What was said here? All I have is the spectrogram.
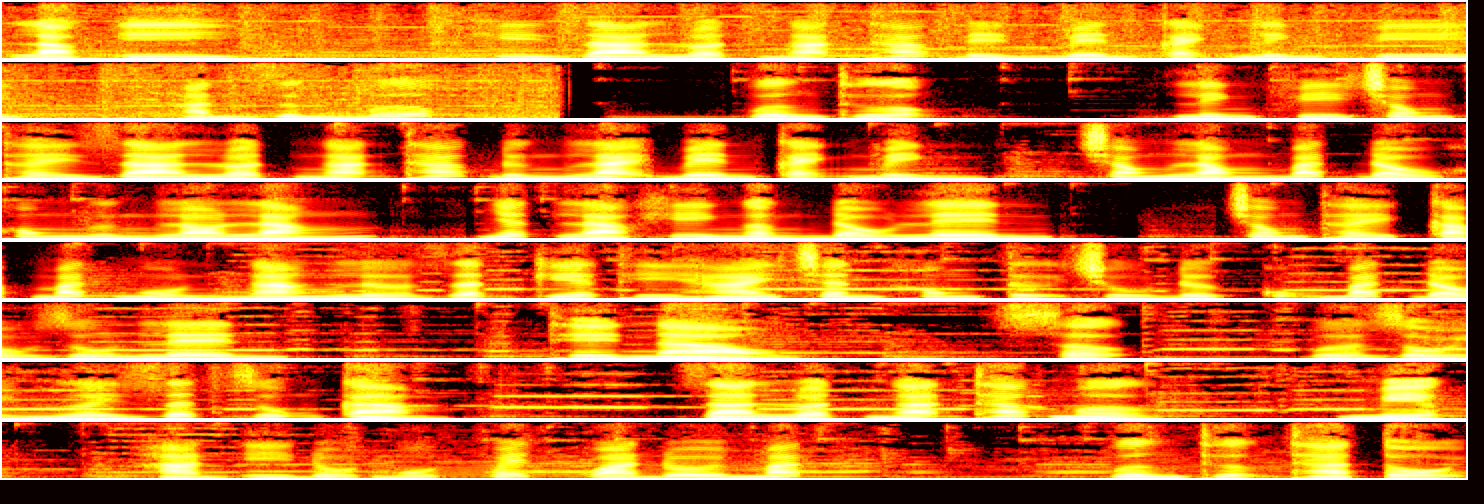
Lạc Y. Khi gia luật ngạn thác đến bên cạnh Linh Phi, hắn dừng bước. Vương thượng, Linh Phi trông thấy gia luật ngạn thác đứng lại bên cạnh mình, trong lòng bắt đầu không ngừng lo lắng, nhất là khi ngẩng đầu lên. Trông thấy cặp mắt ngổn ngang lửa giận kia thì hai chân không tự chủ được cũng bắt đầu run lên. Thế nào? Sợ, vừa rồi ngươi rất dũng cảm. Gia luật ngạn thác mở, miệng, hàn ý đột ngột quét qua đôi mắt. Vương thượng tha tội,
